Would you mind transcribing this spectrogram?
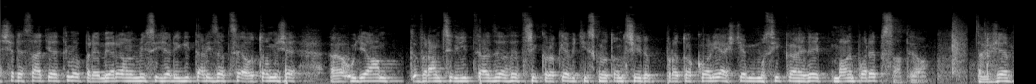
65 letého premiéra, on myslí, že digitalizace je o tom, že uh, udělám v rámci digitalizace tři kroky, vytisknu tom tři protokoly a ještě musí každý malem podepsat. Jo. Takže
